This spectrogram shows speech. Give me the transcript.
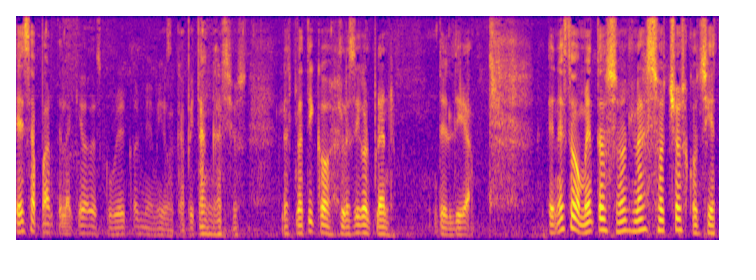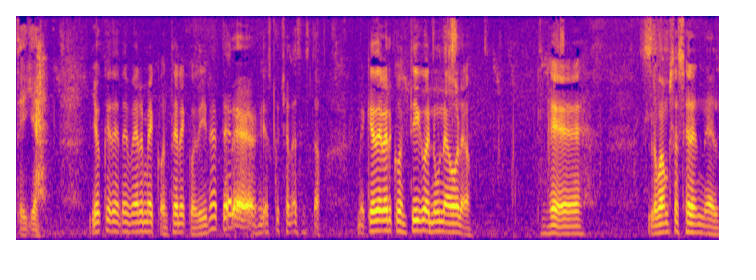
esa parte la quiero descubrir con mi amigo Capitán Garcios. Les platico, les digo el plan del día. En este momento son las 8 con 7 ya. Yo quedé de verme con Tere Codina. Tere, ya escucharás esto. Me quedé de ver contigo en una hora. Eh, lo vamos a hacer en el,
